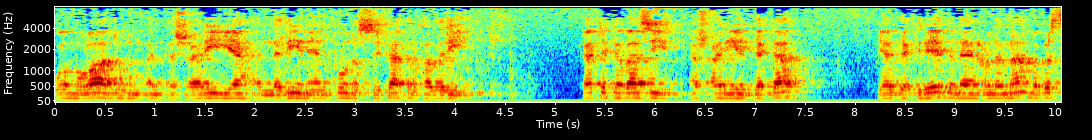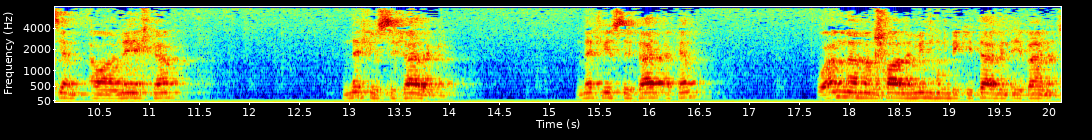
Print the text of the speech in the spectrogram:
ومرادهم الأشعرية الذين ينفون الصفات الخبرية. كاتك باسي أشعرية الدكاء يا دكريد لأن علماء ببسيا أوانيك نفي الصفات نفي صفات أكم وأما من قال منهم بكتاب الإبانة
